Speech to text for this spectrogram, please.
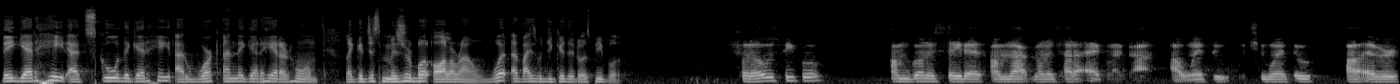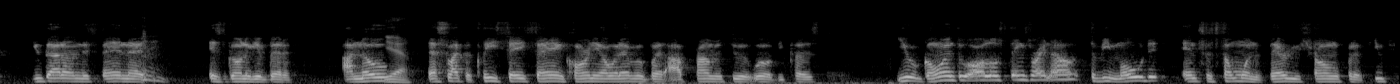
they get hate at school? They get hate at work, and they get hate at home. Like it's just miserable all around. What advice would you give to those people? for those people, I'm gonna say that I'm not gonna try to act like I, I went through what you went through. However, you gotta understand that it's gonna get better. I know Yeah. that's like a cliche saying, corny or whatever, but I promise you it will because you're going through all those things right now to be molded into someone very strong for the future.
